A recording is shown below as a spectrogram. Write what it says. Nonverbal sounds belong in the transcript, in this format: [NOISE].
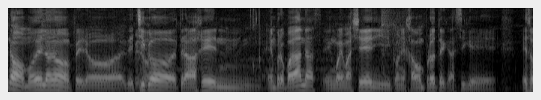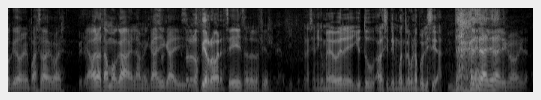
No, modelo no, pero de chico trabajé en, en propagandas, en Guaymallén y con el jabón Protec, así que eso quedó en el pasado igual. Y ahora estamos acá en la mecánica y. Solo los fierros ahora. Sí, solo los fierros. Gracias Nico. Me voy a ver eh, YouTube a ver si te encuentro alguna publicidad. [LAUGHS] Dale, dale, dale, como quieras.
